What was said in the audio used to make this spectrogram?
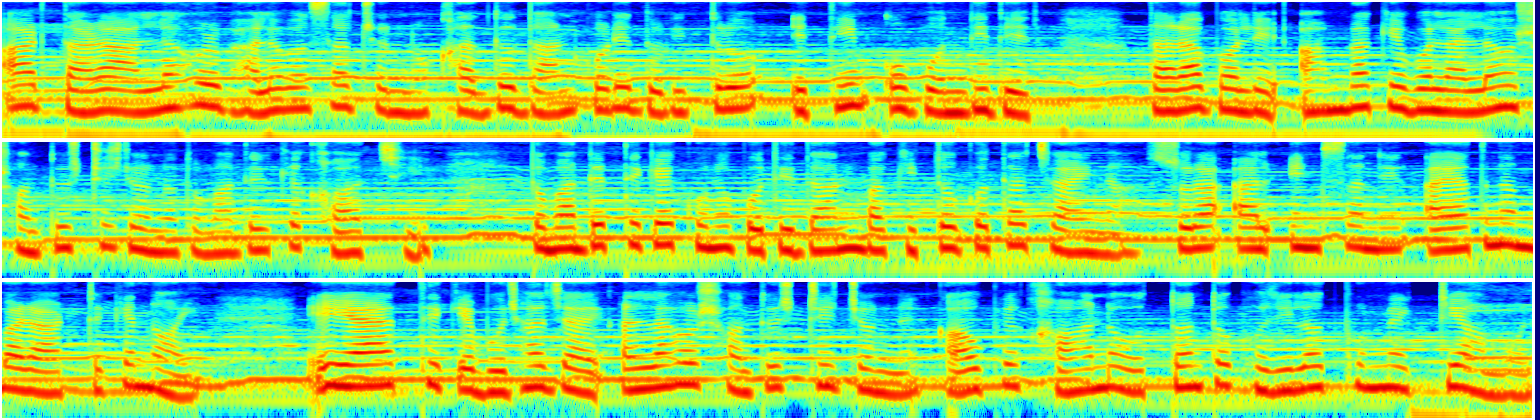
আর তারা আল্লাহর ভালোবাসার জন্য খাদ্য দান করে দরিদ্র, এতিম ও বন্দীদের। তারা বলে, আমরা কেবল আল্লাহর সন্তুষ্টির জন্য তোমাদেরকে খাওয়াচ্ছি। তোমাদের থেকে কোনো প্রতিদান বা কৃতজ্ঞতা চাই না। সুরা আল ইনসানের আয়াত নাম্বার আট থেকে নয়। এই আয়াত থেকে বোঝা যায়, আল্লাহর সন্তুষ্টির জন্য কাউকে খাওয়ানো অত্যন্ত ফজিলতপূর্ণ একটি আমল।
